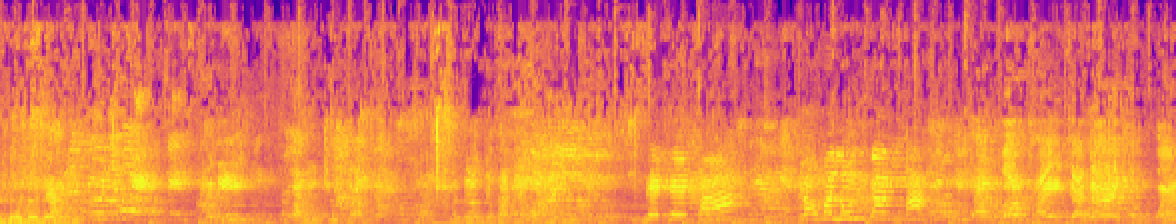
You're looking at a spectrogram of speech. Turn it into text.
าจ้าทีนี้ป่ายิงชุดค่ะมันเนื่องจากว่าแพรวาไม่อยู่เด็กๆคะ เรามาลุ้นกันมากันว่าใครจะได้ของขวัญ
